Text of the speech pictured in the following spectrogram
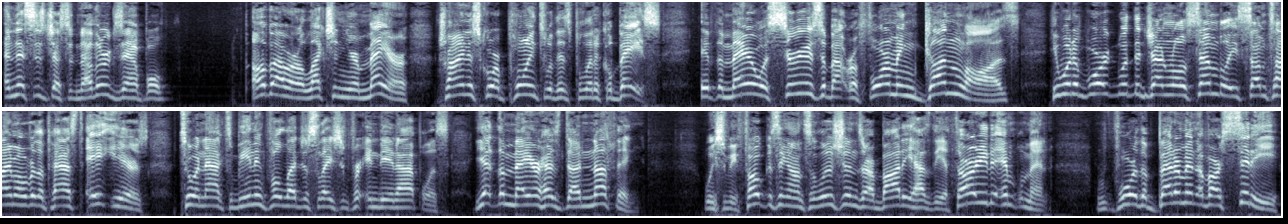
and this is just another example of our election year mayor trying to score points with his political base. If the mayor was serious about reforming gun laws, he would have worked with the General Assembly sometime over the past eight years to enact meaningful legislation for Indianapolis. Yet the mayor has done nothing. We should be focusing on solutions our body has the authority to implement for the betterment of our city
